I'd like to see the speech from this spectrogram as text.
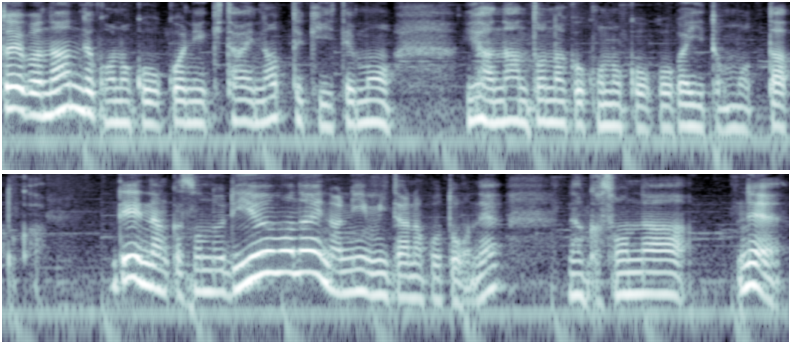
例えばなんでこの高校に行きたいのって聞いてもいやなんとなくこの高校がいいと思ったとか。でなんかその理由もないのにみたいなことをねなんかそんなね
